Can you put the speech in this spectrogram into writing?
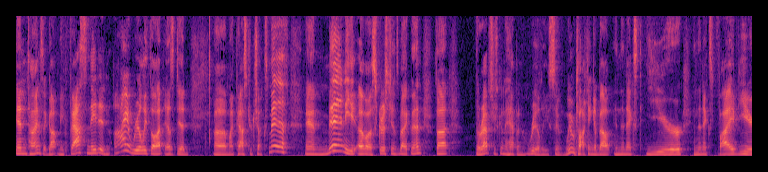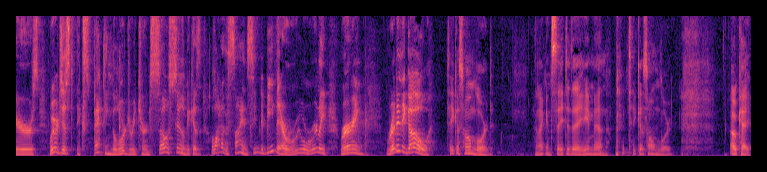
end times. It got me fascinated, and I really thought, as did uh, my pastor Chuck Smith and many of us Christians back then, thought the rapture is going to happen really soon. We were talking about in the next year, in the next five years. We were just expecting the Lord to return so soon because a lot of the signs seemed to be there. We were really raring, ready to go. Take us home, Lord. And I can say today, Amen. Take us home, Lord. Okay,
